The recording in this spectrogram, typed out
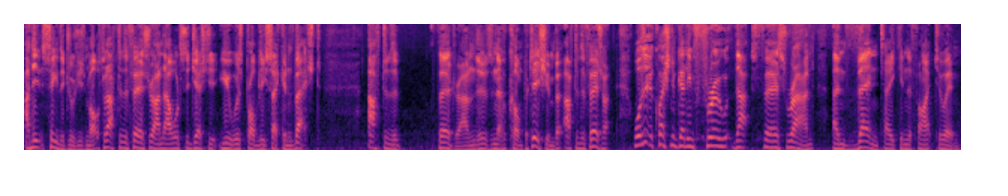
I didn't see the judges' mocks, but after the first round, I would suggest that you was probably second best. After the third round, there was no competition, but after the first round, was it a question of getting through that first round and then taking the fight to him?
